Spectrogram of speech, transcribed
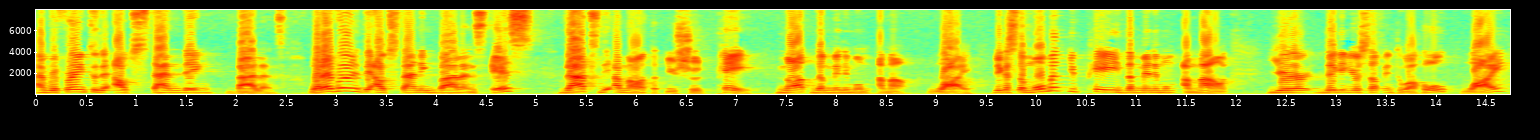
I'm referring to the outstanding balance. Whatever the outstanding balance is, that's the amount that you should pay, not the minimum amount. Why? Because the moment you pay the minimum amount, you're digging yourself into a hole. Why?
